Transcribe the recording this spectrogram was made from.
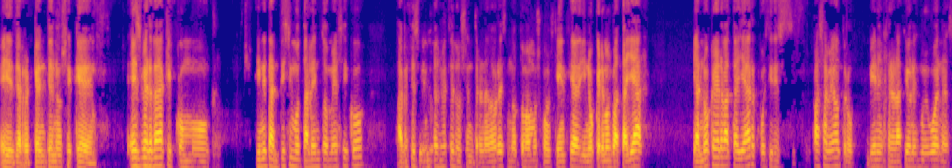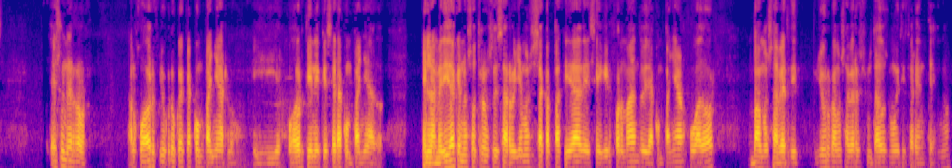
eh, de repente no se queden. Es verdad que como tiene tantísimo talento México, a veces, muchas veces los entrenadores no tomamos conciencia y no queremos batallar. Y al no querer batallar, pues dices, pásame a otro. Vienen generaciones muy buenas es un error. Al jugador yo creo que hay que acompañarlo y el jugador tiene que ser acompañado. En la medida que nosotros desarrollemos esa capacidad de seguir formando y de acompañar al jugador, vamos a ver, yo creo vamos a ver resultados muy diferentes, ¿no?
